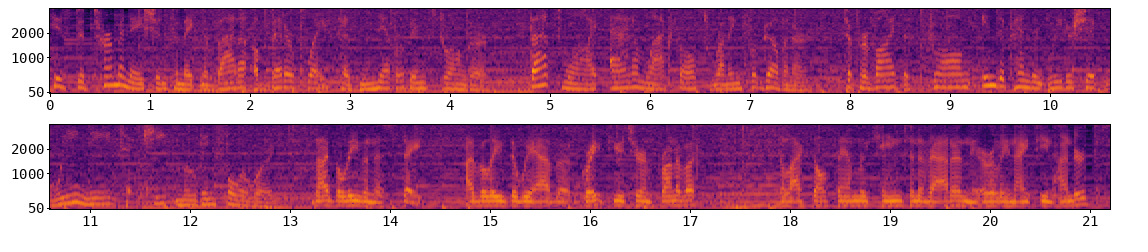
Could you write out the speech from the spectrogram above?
His determination to make Nevada a better place has never been stronger. That's why Adam Laxalt's running for governor, to provide the strong, independent leadership we need to keep moving forward. I believe in this state. I believe that we have a great future in front of us. The Laxalt family came to Nevada in the early 1900s,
